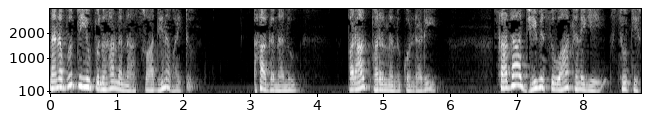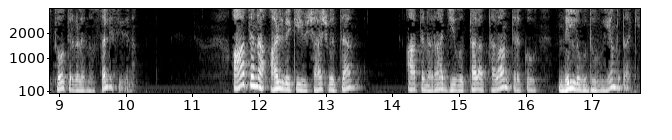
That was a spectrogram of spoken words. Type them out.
ನನ್ನ ಬುದ್ಧಿಯು ಪುನಃ ನನ್ನ ಸ್ವಾಧೀನವಾಯಿತು. ಆಗ ನಾನು ಪರಾತ್ಪರನನ್ನು ಕೊಂಡಾಡಿ ಸದಾ ಜೀವಿಸುವ ಆತನಿಗೆ ಸ್ತುತಿ ಸ್ತೋತ್ರಗಳನ್ನು ಸಲ್ಲಿಸಿದನು. ಆತನ ಆಳ್ವಿಕೆಯು ಶಾಶ್ವತ, ಆತನ ರಾಜ್ಯವು ತಲ ತಲಾಂತರಕ್ಕೂ ನಿಲ್ಲುವುದು ಎಂಬುದಾಗಿ.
